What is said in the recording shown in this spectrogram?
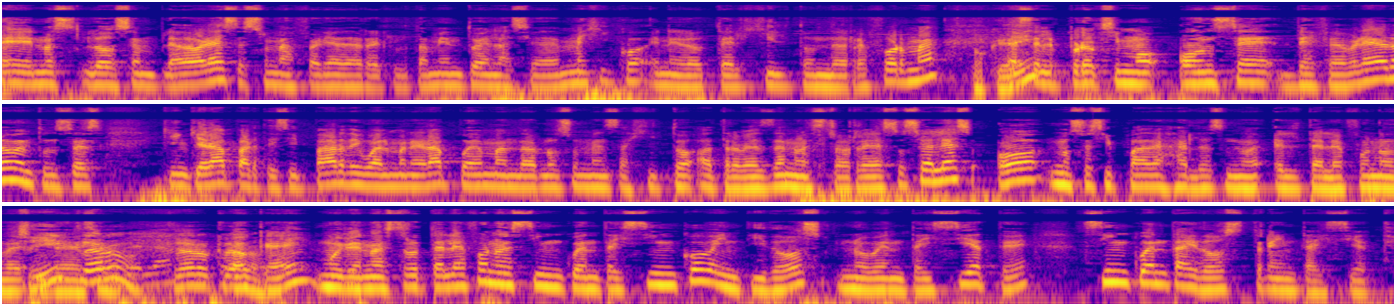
eh, nos- los empleadores, es una feria de reclutamiento en la Ciudad de México, en el Hotel Hilton de Reforma, Ok. es el próximo 11 de febrero, entonces quien quiera participar de igual manera puede mandarnos un mensajito a través de nuestras redes sociales o no sé si pueda dejarles el teléfono de... Sí, de claro, ese- claro, claro. Ok, muy bien, nuestro teléfono es 55 22 97 52 37.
